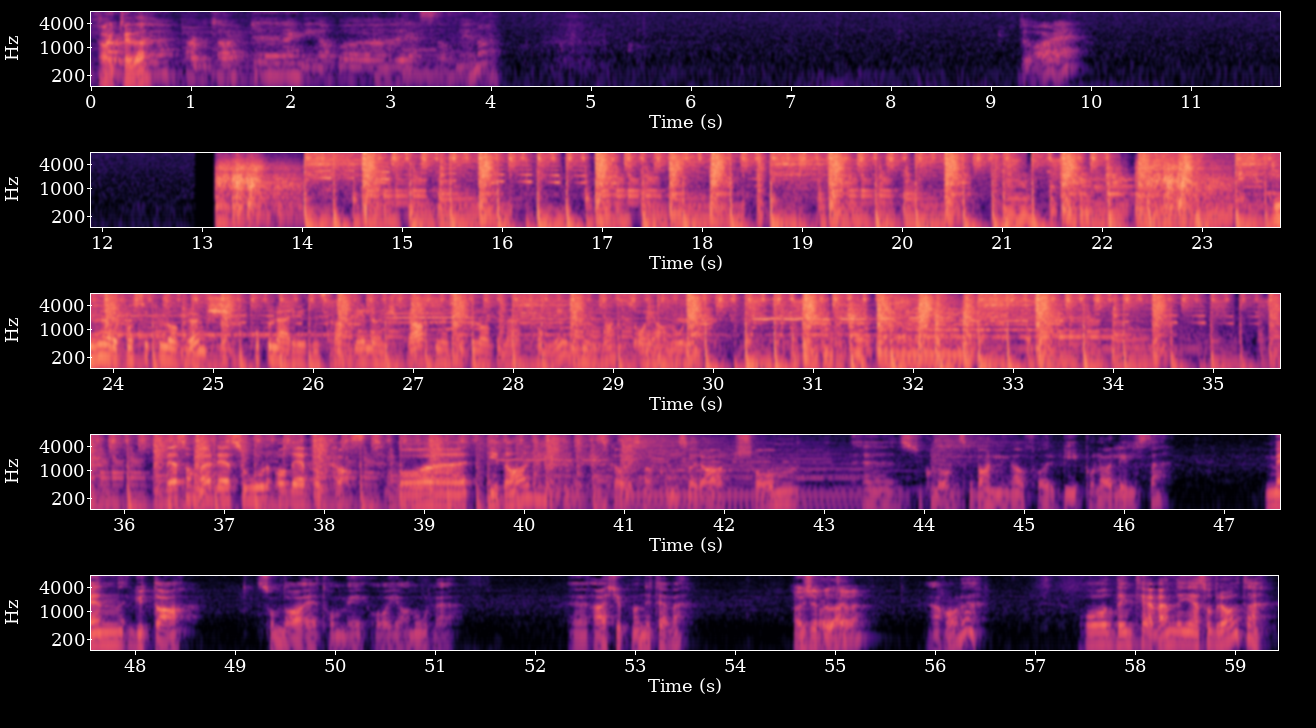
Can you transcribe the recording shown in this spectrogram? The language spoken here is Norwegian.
Har ikke det? har du betalt eh, regninga på redskapen min, da? Du har det? Du hører på Psykologlunsj, populærvitenskapelig lunsjprat med psykologene Tommy, Jonas og Jan Ole. Det er sommer, det er sol, og det er podkast. Og eh, i dag skal vi snakke om så rart som eh, psykologiske behandlinger for bipolar lidelse. Men gutta, som da er Tommy og Jan Ole eh, Jeg har kjøpt meg en ny TV. Har du kjøpt deg? TV? Jeg har det. Og den TV-en, den er så bra, vet du.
